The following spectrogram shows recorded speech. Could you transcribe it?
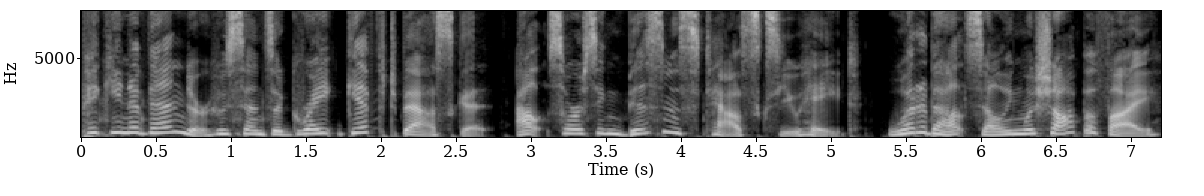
Picking a vendor who sends a great gift basket? Outsourcing business tasks you hate? What about selling with Shopify?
